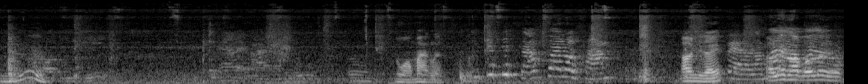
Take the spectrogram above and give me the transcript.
อืมหนัวมากเลย สามไฟรถสามเอานี่ไดแปดละเอาเลยครับเอาเลยครับ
